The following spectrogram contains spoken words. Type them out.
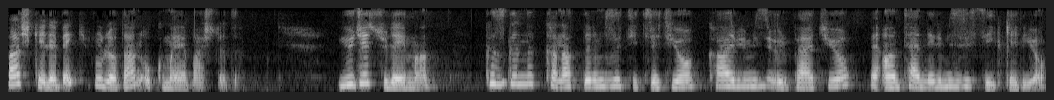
Baş kelebek rulodan okumaya başladı. Yüce Süleyman, kızgınlık kanatlarımızı titretiyor, kalbimizi ürpertiyor ve antenlerimizi silkeliyor.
